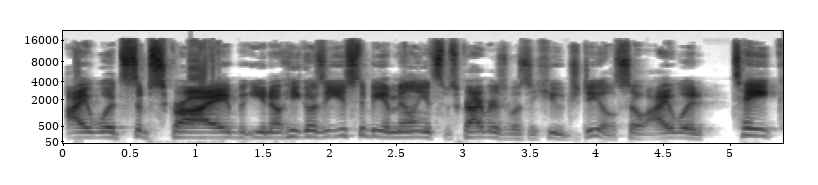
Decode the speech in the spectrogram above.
I would subscribe. You know, he goes, it used to be a million subscribers was a huge deal. So I would take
